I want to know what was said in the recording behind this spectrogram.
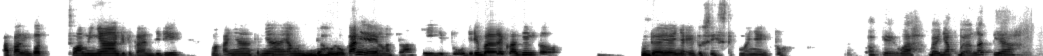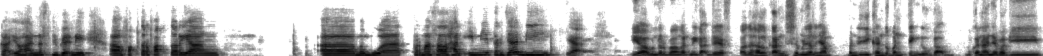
apa ikut suaminya gitu kan jadi makanya akhirnya yang didahulukan ya yang laki-laki gitu jadi balik lagi ke budayanya itu sih stigmanya itu. Oke, wah banyak banget ya Kak Yohanes juga nih eh, faktor-faktor yang uh, membuat permasalahan ini terjadi ya. Iya bener banget nih Kak Dev. Padahal kan sebenarnya pendidikan itu penting tuh, Kak. Bukan hanya bagi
